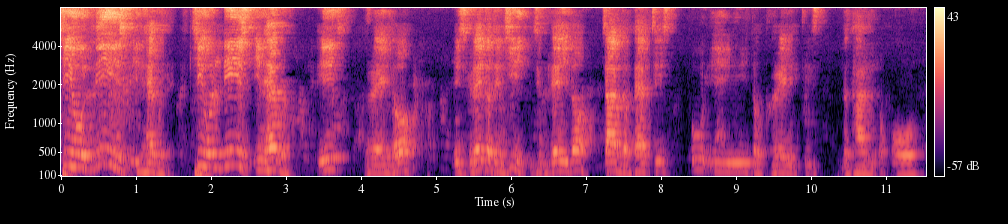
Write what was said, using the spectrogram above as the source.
he who lives in heaven, he who lives in heaven is greater, is greater than he, is greater than the Baptist, who is the greatest the time of the whole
